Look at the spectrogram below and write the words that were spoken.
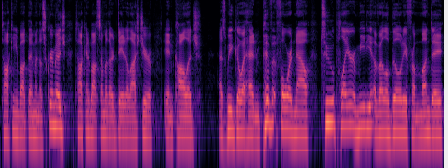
talking about them in the scrimmage, talking about some of their data last year in college as we go ahead and pivot forward now to player media availability from Monday.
